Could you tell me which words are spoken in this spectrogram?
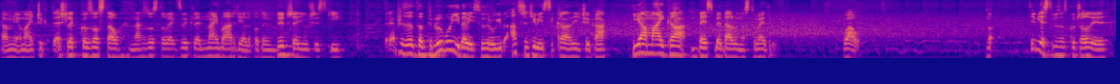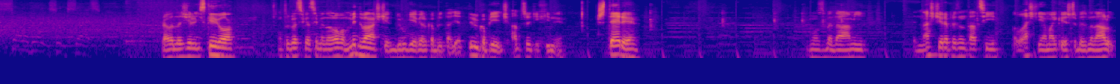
Tam Jamajczyk też lekko został. Nasz został jak zwykle najbardziej, ale potem wyprzedził wszystkich. Reprezentant Rumunii na miejscu drugim, a trzecie miejsce Kanadyjczyka. Jamajka bez medalu na 100 metrów. Wow. No, tym jestem zaskoczony. Prawo dla Zielińskiego. Oto klasyfikację medalową. My 12, drugie Wielka Brytania tylko 5, a trzecie Chiny 4. No z medalami 11 reprezentacji. No właśnie, Jamajka jeszcze bez medalu.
